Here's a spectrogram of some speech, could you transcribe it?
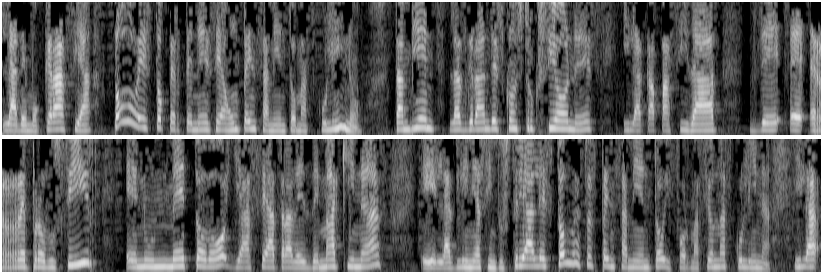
la democracia. Todo esto pertenece a un pensamiento masculino. También las grandes construcciones y la capacidad de eh, reproducir en un método, ya sea a través de máquinas, eh, las líneas industriales, todo esto es pensamiento y formación masculina. Y la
